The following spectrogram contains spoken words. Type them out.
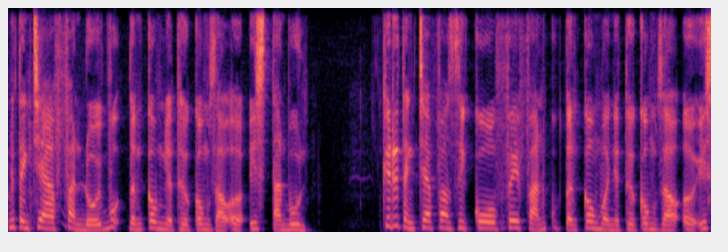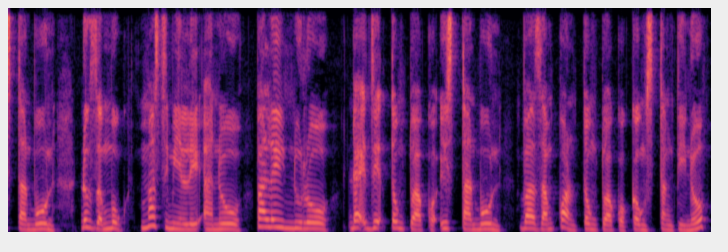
Đức Thánh Cha phản đối vụ tấn công nhà thờ công giáo ở Istanbul. Khi Đức Thánh Cha Francisco phê phán cuộc tấn công vào nhà thờ công giáo ở Istanbul, Đức Giám mục Maximiliano Palinuro, đại diện tông tòa của Istanbul và giám quản tông tòa của Constantinople,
